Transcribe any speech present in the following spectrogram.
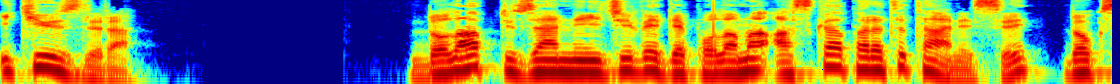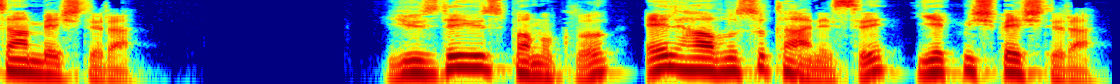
200 lira. Dolap düzenleyici ve depolama askı aparatı tanesi, 95 lira. %100 pamuklu, el havlusu tanesi, 75 lira.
